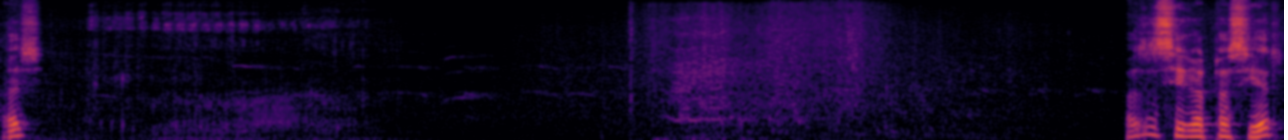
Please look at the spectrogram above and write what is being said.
Was? Was ist hier gerade passiert?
